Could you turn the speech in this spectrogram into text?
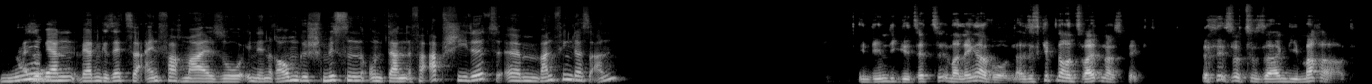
Also Nur werden werden Gesetze einfach mal so in den Raum geschmissen und dann verabschiedet. Ähm, wann fing das an? Indem die Gesetze immer länger wurden. Also, es gibt noch 'n zweiten Aspekt. Das ist sozusagen die Machart.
